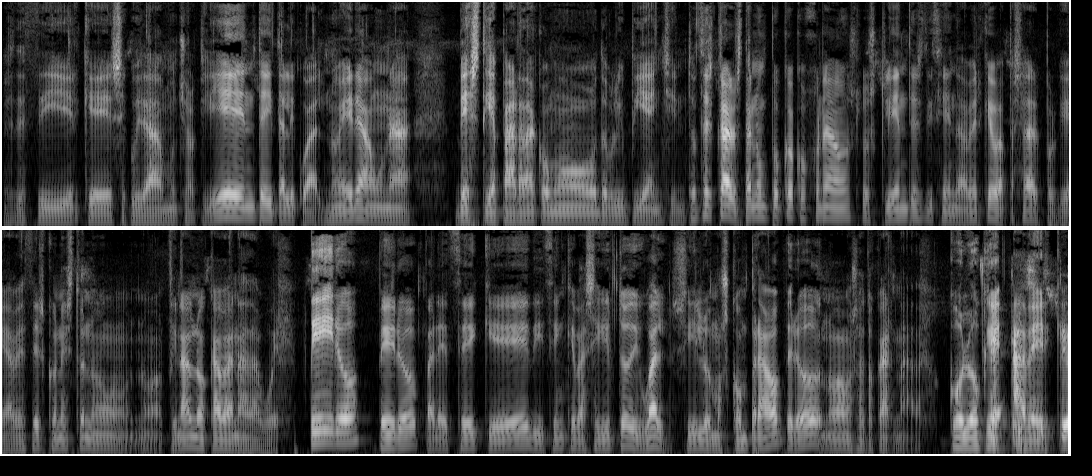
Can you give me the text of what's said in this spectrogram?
es decir, que se cuidaba mucho al cliente y tal y cual, no era una bestia parda como WP Engine. Entonces, claro, están un poco acojonados los clientes diciendo, a ver qué va a pasar, porque a veces con esto no, no al final no acaba nada web. Pero, pero parece que dicen que va a seguir todo igual, sí, lo hemos comprado, pero no vamos a tocar nada. Con lo que, a ver, qué,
